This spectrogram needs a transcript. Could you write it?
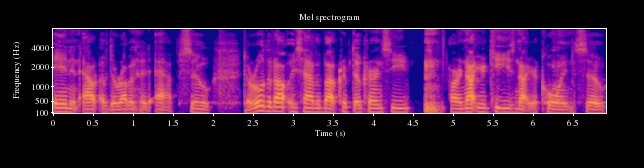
in and out of the Robinhood app. So, the rule that I always have about cryptocurrency are not your keys, not your coins. So,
